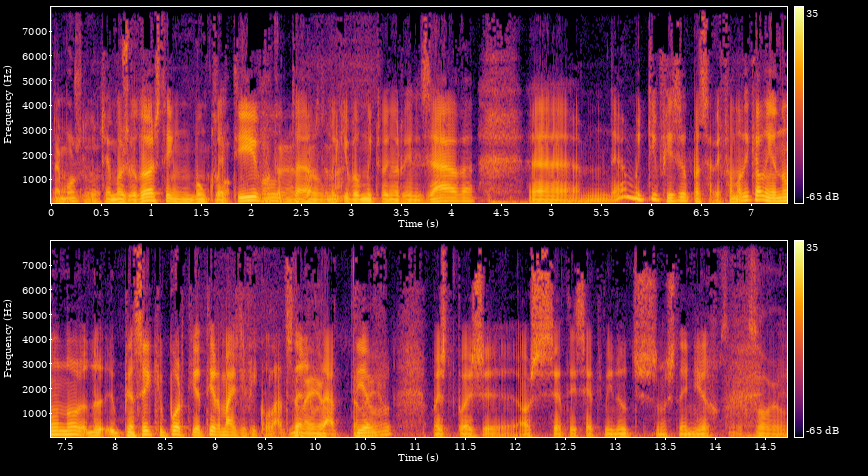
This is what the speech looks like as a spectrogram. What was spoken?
Tem bons jogadores. Tem bons jogadores, tem um bom coletivo, Bom treinador tem uma equipa muito bem organizada. Eh, é muito difícil passar em Famalicão. Eu, não, não- eu pensei que o Porto ia ter mais dificuldades. Na Também eu, teve, mas depois, eh, aos 67 minutos, se não estou em erro, Resolveu.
